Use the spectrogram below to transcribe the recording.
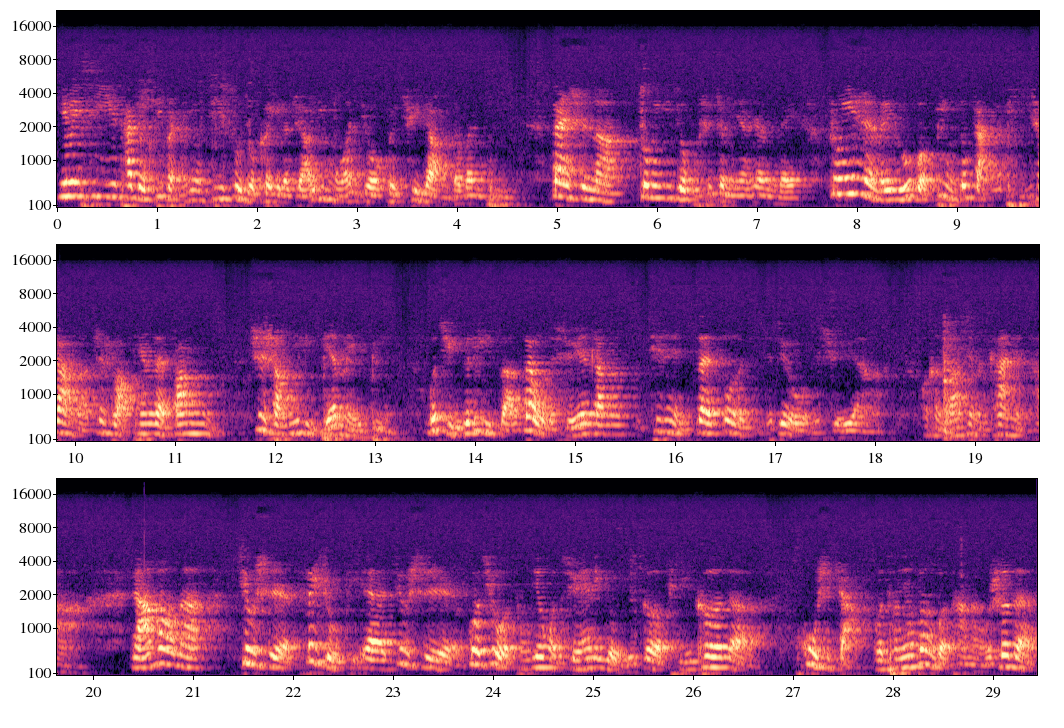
因为西医它就基本上用激素就可以了，只要一抹你就会去掉你的问题。但是呢，中医就不是这么样认为。中医认为，如果病都长在皮上了，这是老天在帮你，至少你里边没病。我举一个例子啊，在我的学员当中，其实你们在座的几个就有我的学员啊，我很高兴能看见他。然后呢，就是肺主皮，呃，就是过去我曾经我的学员里有一个皮科的护士长，我曾经问过他们，我说的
